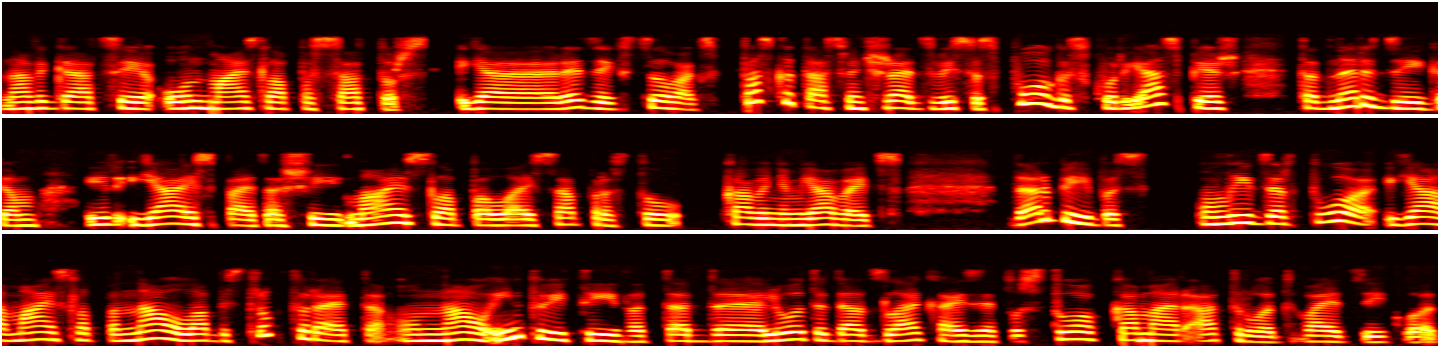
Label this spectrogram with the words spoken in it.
navigācija un mājaslapas saturs. Ja redzīgs cilvēks paskatās, viņš redz visas pogas, kur jāspiež, tad neredzīgam ir jāizpētā šī mājaslapa, lai saprastu, kā viņam jāveic darbības. Un līdz ar to, ja mājaslapa nav labi strukturēta un nav intuitīva, tad eh, ļoti daudz laika aiziet uz to, kamēr atrod vajadzīgo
